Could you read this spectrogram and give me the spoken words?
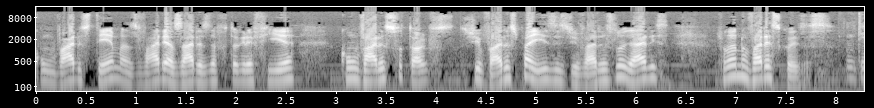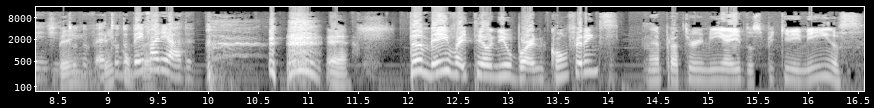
com vários temas, várias áreas da fotografia, com vários fotógrafos de vários países, de vários lugares falando várias coisas. Entendi. Bem, tudo, é bem tudo bem variado. é. Também vai ter o Newborn Conference, né, pra turminha aí dos pequenininhos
